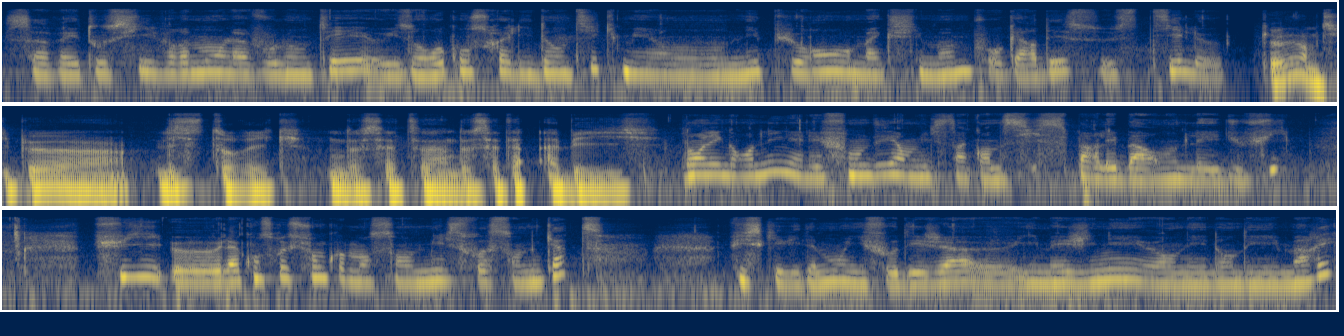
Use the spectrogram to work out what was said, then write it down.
ça va être aussi vraiment la volonté. Ils ont reconstruit l'identique, mais en épurant au maximum pour garder ce style. Quel est un petit peu l'historique de cette, de cette abbaye? Dans les grandes lignes, elle est fondée en 1056 par les barons de Lay et du Puy. Puis la construction commence en 1064, puisqu'évidemment il faut déjà euh, imaginer, on est dans des marais,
